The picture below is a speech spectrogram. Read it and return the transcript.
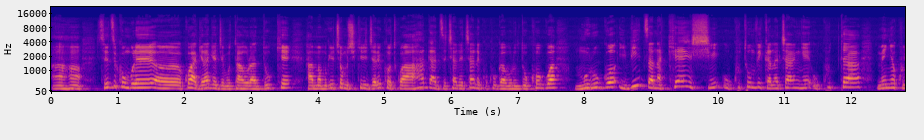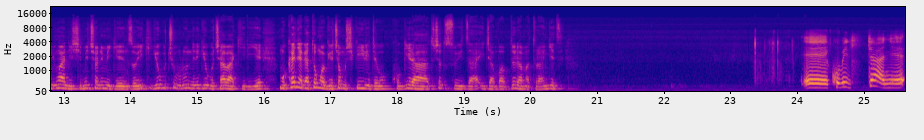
aha sinzi kumbure eh, ko wagerageje gutahura duke hama mu gice mushikirije ariko twahagaze cyane cyane ku kugabura udukorwa mu rugo ibizana kenshi ukutumvikana canke ukutamenya kunywanisha imico n'imigenzo y'iki gihugu cy'u Burundi n'igihugu cyabakiriye mu kanya gato mu gice mushikirije kugira duce dusubiza ijambo Abdul Hamaturangize eh kubijanye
